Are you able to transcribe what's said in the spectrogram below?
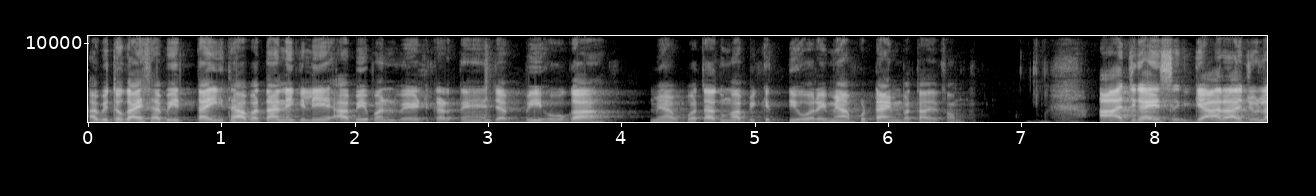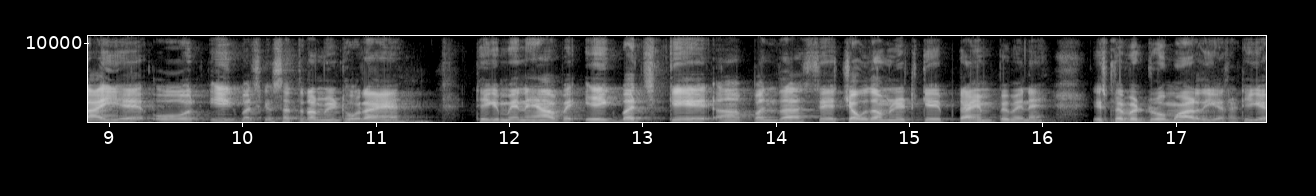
अभी तो गाइस अभी इतना ही था बताने के लिए। अभी अपन वेट करते हैं, जब भी होगा, मैं आपको बता दूँगा अभी कितनी हो रही मैं आपको टाइम बता देता हूँ। आज गाइस 11 जुलाई है और एक बज के सत्रह मिनट हो रहे हैं। ठीक है, मैंने यहाँ पे एक बज के पंद्रह से चौदह मिनट के टाइम पे मैंने इस पर विड्रॉ मार दिया था, ठीक है?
